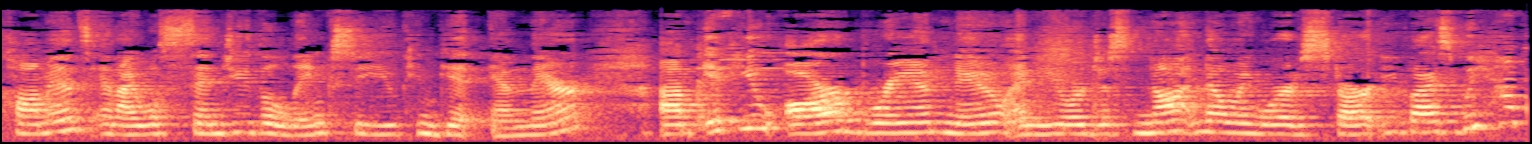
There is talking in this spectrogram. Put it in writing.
comments and I will send you the link so you can get in there. Um, if you are brand new and you are just not knowing where to start, you guys, we have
